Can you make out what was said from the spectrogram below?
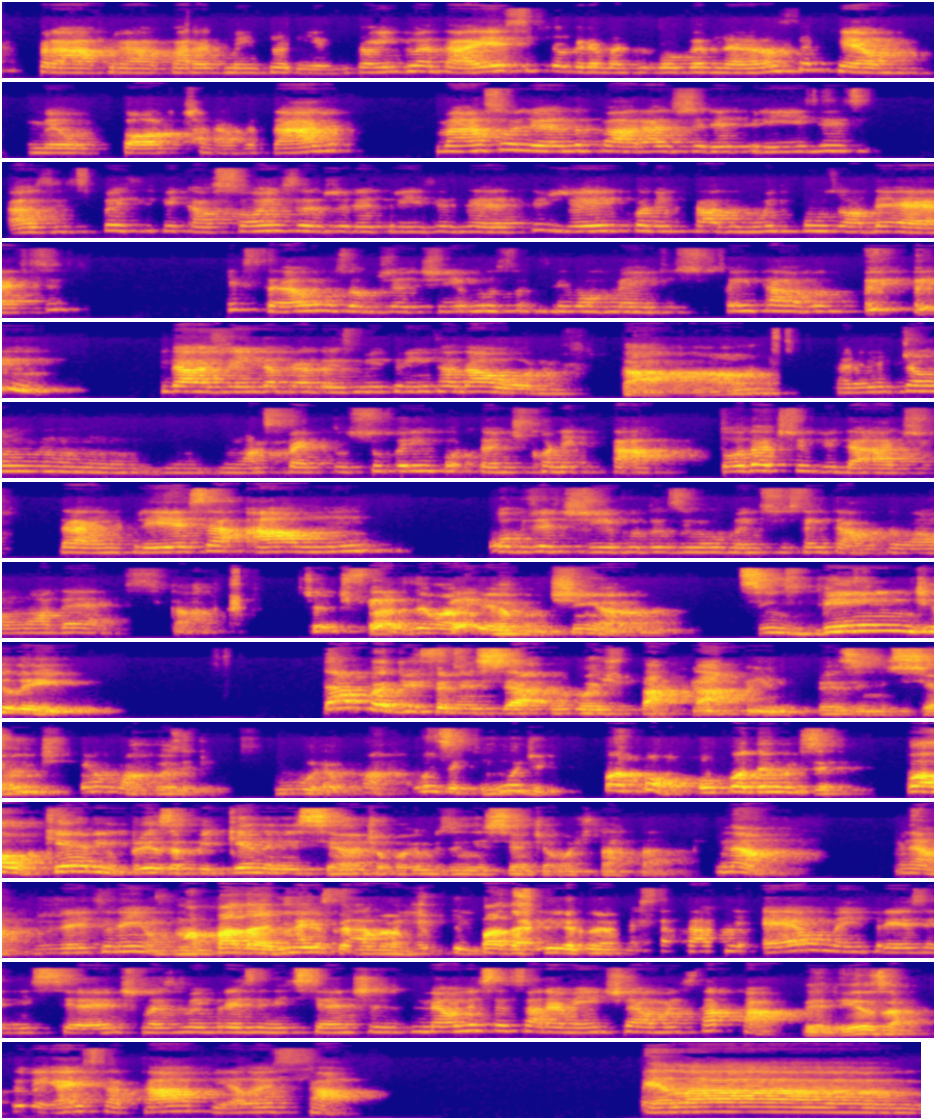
pra, para as mentorias. Então, implantar esse programa de governança, que é o meu forte, na verdade, mas olhando para as diretrizes, as especificações das diretrizes ESG e conectado muito com os ODS, que são os Objetivos do Desenvolvimento Sustentável da Agenda para 2030 da ONU. Tá. Esse é um, um aspecto super importante conectar toda a atividade da empresa a um objetivo do desenvolvimento sustentável, então a um ODS. Tá. Deixa eu te fazer uma perguntinha, Ana. Assim, bem de leigo. Dá para diferenciar uma startup de uma empresa iniciante? Tem alguma coisa de cura, alguma coisa que mude? Bom, bom, ou podemos dizer, qualquer empresa pequena iniciante ou qualquer empresa iniciante é uma startup? Não, não, de jeito nenhum. Uma padaria, A é startup- de padaria, né? A startup é uma empresa iniciante, mas uma empresa iniciante não necessariamente é uma startup. Beleza? Tudo bem, a startup, ela está, ela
